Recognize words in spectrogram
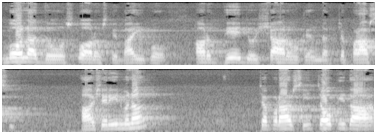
محلت دو اس کو اور اس کے بھائی کو اور بھیجو شہروں کے اندر چپراسی۔ آشرین منا، چپراسی چوکی دار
